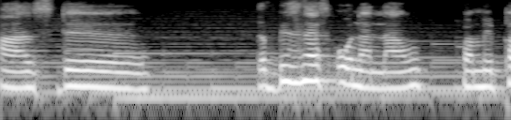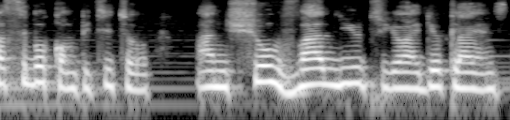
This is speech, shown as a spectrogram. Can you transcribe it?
as the the business owner now from a possible competitor and show value to your ideal clients?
